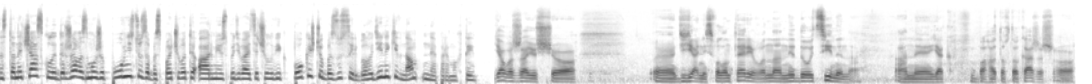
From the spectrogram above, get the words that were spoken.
Настане час, коли держава зможе повністю забезпечувати армію, сподівається чоловік. Поки що без зусиль благодійників нам не перемогти. Я вважаю, що діяльність волонтерів вона недооцінена, а не як багато хто каже, що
